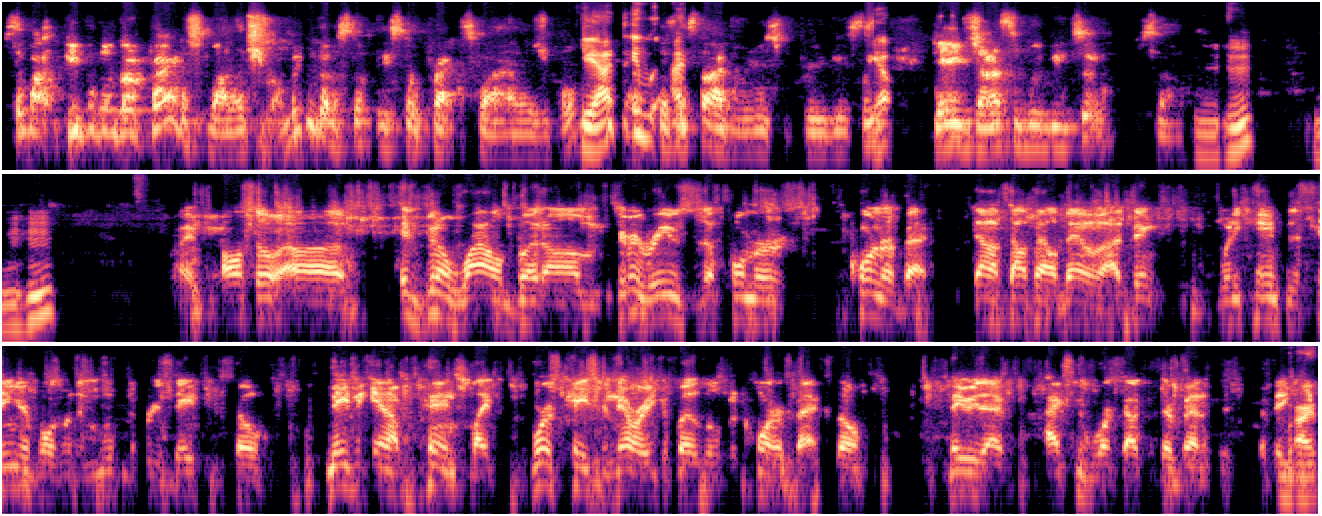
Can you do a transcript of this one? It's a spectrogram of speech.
Somebody, people can go to practice squad. Like, we can go to still, they still practice squad eligible. yeah, I think. I, they still have released previously. Yep. Dave Johnson would be too. So hmm hmm Right. Also, uh, it's been a while, but um, Jimmy Reeves is a former cornerback down in South Alabama. I think when he came to the Senior Bowl, when they moved to free safety. So maybe in a pinch, like worst case scenario, you could play a little bit of cornerback. So maybe that actually worked out to their benefit. If they Right.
